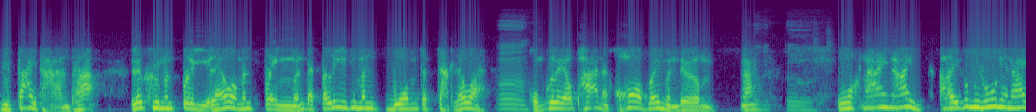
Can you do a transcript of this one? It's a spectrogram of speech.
อยู่ใต้ฐานพระ แล้วคือมันปรีแล้วอะมันเปล่งเหมือนแบตเตอรี่ที่มันบวมจัดๆแล้วอะ เออผมก็เลยเอาพระน่ะครอบไว้เหมือนเดิมนะ เออบอกนายนายอะไรก็ไม่รู้เนี่ยนาย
